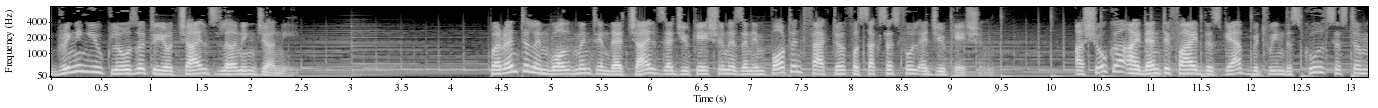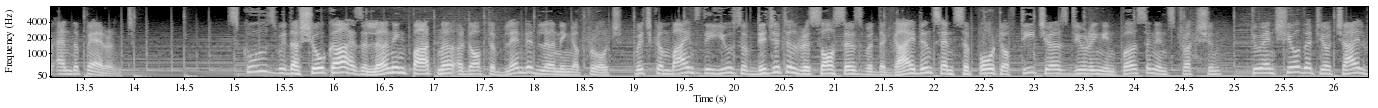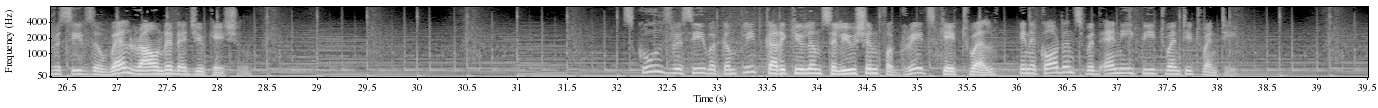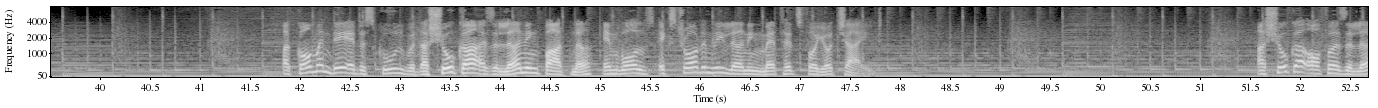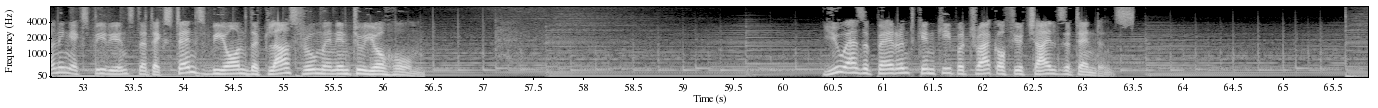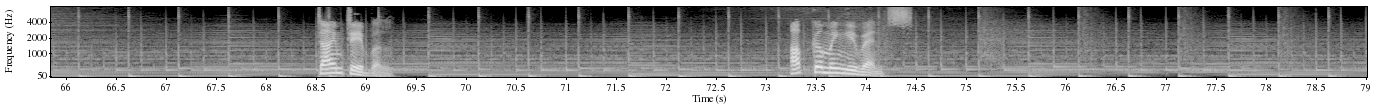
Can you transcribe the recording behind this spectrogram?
bringing you closer to your child's learning journey. Parental involvement in their child's education is an important factor for successful education. Ashoka identified this gap between the school system and the parent. Schools with Ashoka as a learning partner adopt a blended learning approach, which combines the use of digital resources with the guidance and support of teachers during in person instruction, to ensure that your child receives a well rounded education. Schools receive a complete curriculum solution for grades K 12, in accordance with NEP 2020. A common day at a school with Ashoka as a learning partner involves extraordinary learning methods for your child. Ashoka offers a learning experience that extends beyond the classroom and into your home. You as a parent can keep a track of your child's attendance. Timetable Upcoming events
